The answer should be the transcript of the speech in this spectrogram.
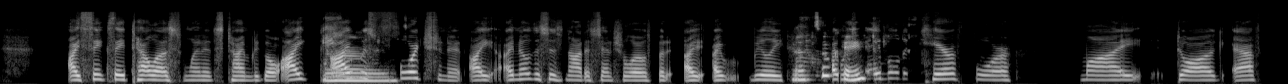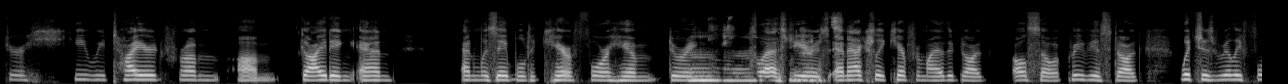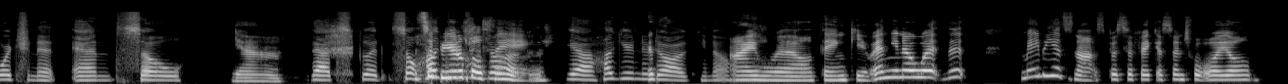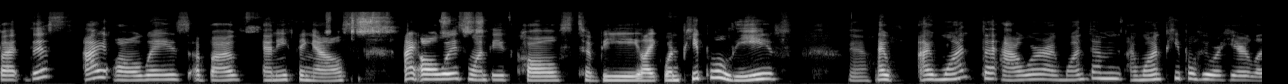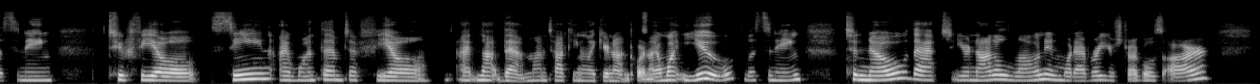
I think they tell us when it's time to go. I I was Mm, fortunate. I I know this is not essential oils, but I I really that's I was able to care for my dog after he retired from um, guiding and and was able to care for him during Mm, last years yes. and actually care for my other dog also, a previous dog, which is really fortunate. And so Yeah. that's good. So It's a hug your new beautiful dog. thing. Yeah, hug your new It's dog, you know. I will. Thank you. And you know what? That maybe it's not specific essential oil, but this I always above anything else, I always want these calls to be like when people leave, Yeah. I I want the hour, I want them, I want people who are here listening to feel seen. I want them to feel I, not them. I'm talking like you're not important. I want you listening to know that you're not alone in whatever your struggles are.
